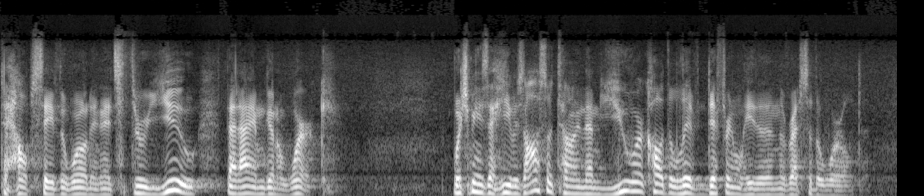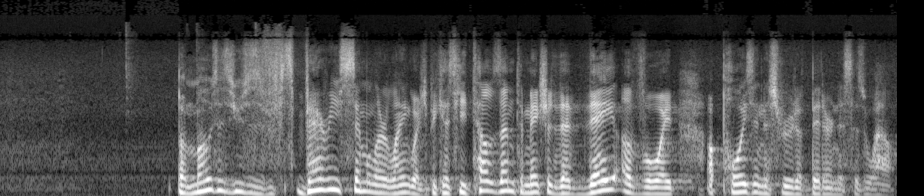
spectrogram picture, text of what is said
to help save the world, and it's through you that I am going to work. Which means that he was also telling them, you are called to live differently than the rest of the world. But Moses uses very similar language because he tells them to make sure that they avoid a poisonous root of bitterness as well.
